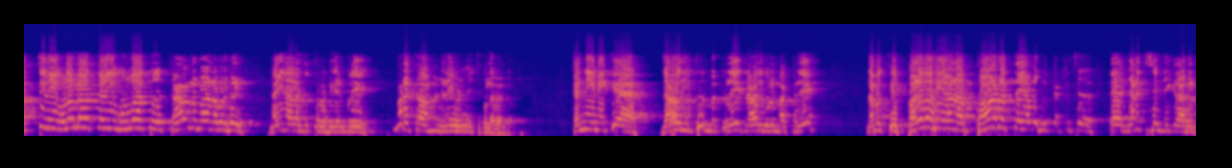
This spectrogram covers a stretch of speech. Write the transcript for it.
அத்தனை உலமாக்களையும் உருவாக்குவதற்கு காரணமானவர்கள் நயனாரத்தவர்கள் என்று மறக்காமல் நினைவில் வைத்துக் கொள்ள வேண்டும். கண்ணியமிக்க தாவதி பெருமக்களே தாவதி உலமாக்களே நமக்கு பல வகையான பாடத்தை அவர்கள் கற்று நடத்தி சென்றிருக்கிறார்கள்.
